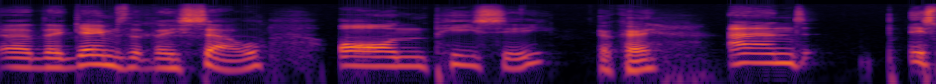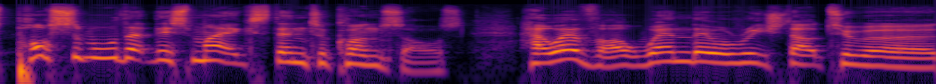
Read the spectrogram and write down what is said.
uh, their games that they sell on PC Okay. and it's possible that this might extend to consoles. However, when they were reached out to uh,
